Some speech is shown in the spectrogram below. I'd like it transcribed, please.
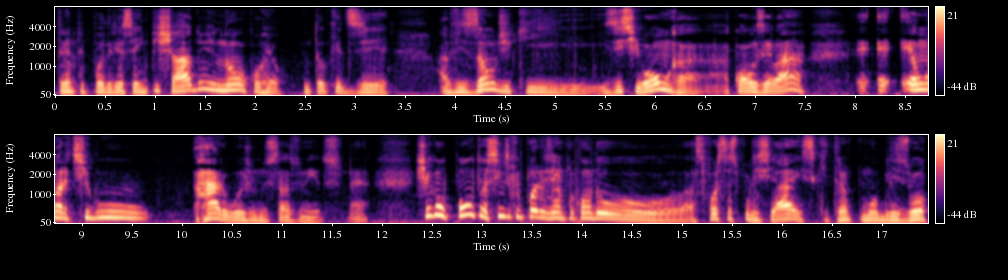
Trump poderia ser empichado e não ocorreu. Então, quer dizer, a visão de que existe honra a qual zelar é, é, é um artigo raro hoje nos Estados Unidos. Né? Chega ao ponto assim de que, por exemplo, quando as forças policiais que Trump mobilizou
